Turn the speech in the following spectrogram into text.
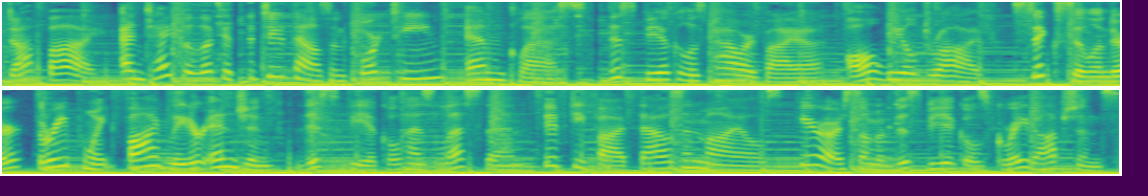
Stop by and take a look at the 2014 M-Class. This vehicle is powered by a all-wheel drive, six-cylinder, 3.5-liter engine. This vehicle has less than 55,000 miles. Here are some of this vehicle's great options.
